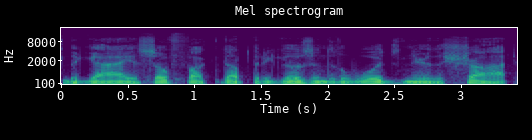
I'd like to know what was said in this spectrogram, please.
The guy is so fucked up that he goes into the woods near the shot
